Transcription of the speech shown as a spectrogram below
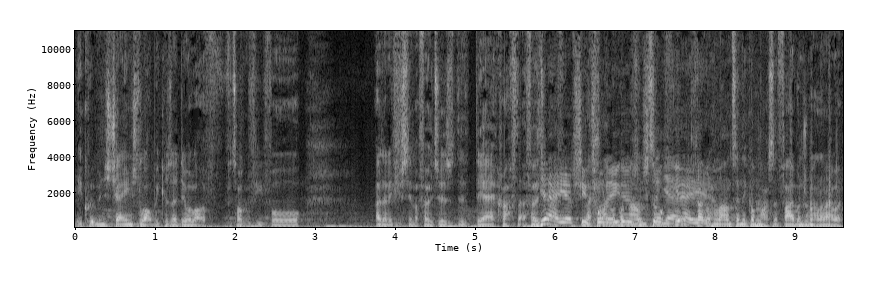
equipment's changed a lot because I do a lot of photography for I don't know if you've seen my photos, the, the aircraft that I photographed. Yeah, yeah, I've seen I climb up a tornadoes and stuff, Yeah, yeah, climb up a mountain, they come past at 500 mile an hour.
